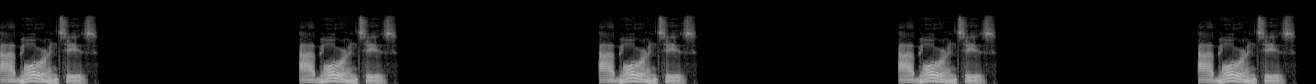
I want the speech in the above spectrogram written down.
abhorrences. Abhorrences. Abhorrences. Abhorrences. Abhorrences.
